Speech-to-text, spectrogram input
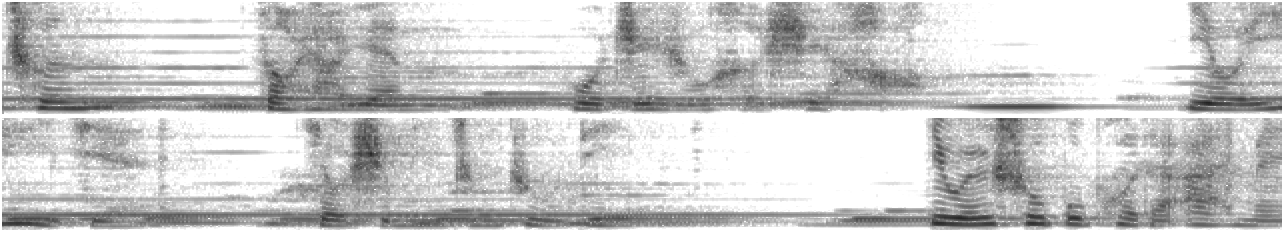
春总让人不知如何是好，以为遇见就是命中注定，以为说不破的暧昧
